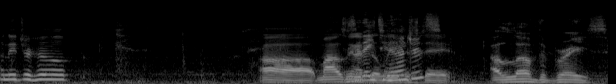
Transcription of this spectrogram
I need your help. Uh, Miles is Is gonna it have to leave the 1800s? I love the braids.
